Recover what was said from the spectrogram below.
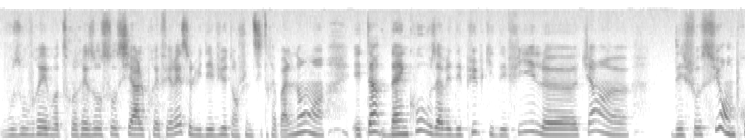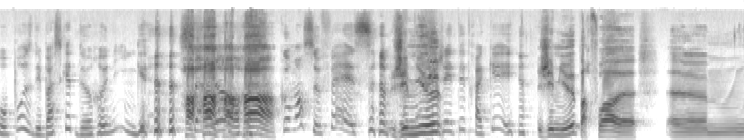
Vous ouvrez votre réseau social préféré, celui des vieux dont je ne citerai pas le nom, hein, et d'un coup vous avez des pubs qui défilent. euh, tiens, euh, des chaussures, on propose des baskets de running. Ça alors. Comment se fait-ce J'ai mieux. J'ai été traqué. J'ai mieux, parfois, euh, euh,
